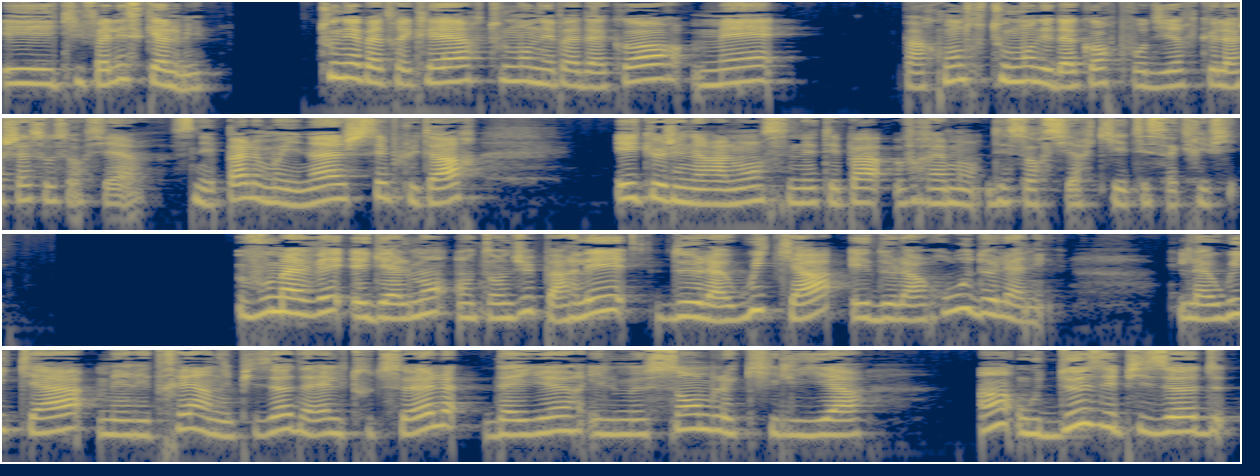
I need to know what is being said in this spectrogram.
et qu'il fallait se calmer. Tout n'est pas très clair, tout le monde n'est pas d'accord, mais par contre, tout le monde est d'accord pour dire que la chasse aux sorcières, ce n'est pas le Moyen Âge, c'est plus tard, et que généralement ce n'était pas vraiment des sorcières qui étaient sacrifiées. Vous m'avez également entendu parler de la Wicca et de la roue de l'année. La Wicca mériterait un épisode à elle toute seule. D'ailleurs, il me semble qu'il y a un ou deux épisodes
